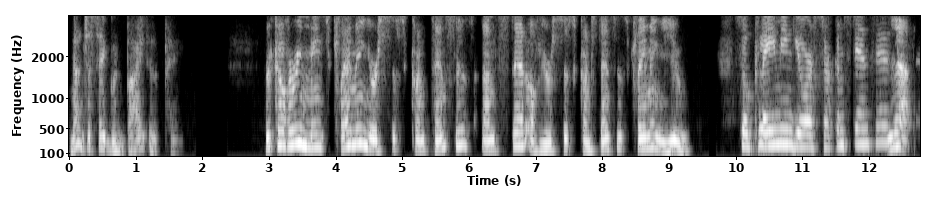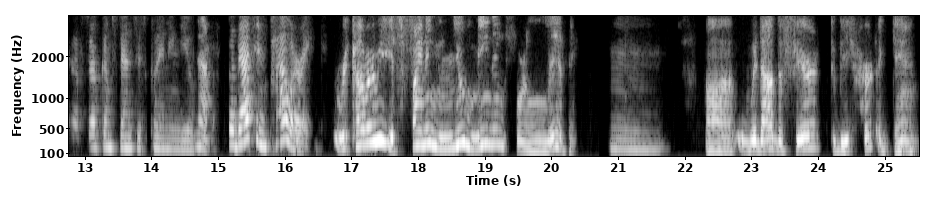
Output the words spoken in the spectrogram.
Not just say goodbye to the pain. Recovery means claiming your circumstances instead of your circumstances claiming you. So claiming your circumstances Yeah, instead of circumstances claiming you. yeah. So that's empowering. Recovery is finding new meaning for living Hmm. uh, without the fear to be hurt again.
